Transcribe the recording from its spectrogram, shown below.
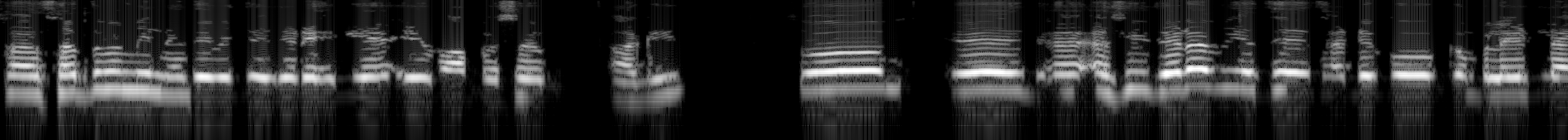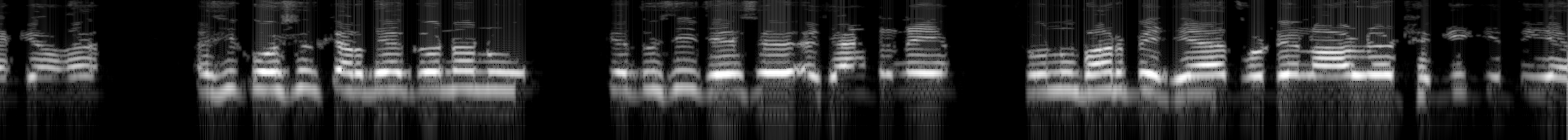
ਸ- ਸੱਤਵੇਂ ਮਹੀਨੇ ਦੇ ਵਿੱਚ ਜਿਹੜੇ ਹੈਗੇ ਆ ਇਹ ਵਾਪਸ ਆ ਗਈ। ਸੋ ਇਹ ਅਸੀਂ ਜਿਹੜਾ ਵੀ ਇੱਥੇ ਸਾਡੇ ਕੋਲ ਕੰਪਲੇਂਟ ਲੈ ਕੇ ਆਉਂਦਾ, ਅਸੀਂ ਕੋਸ਼ਿਸ਼ ਕਰਦੇ ਹਾਂ ਕਿ ਉਹਨਾਂ ਨੂੰ ਕਿ ਤੁਸੀਂ ਜਿਸ ਏਜੰਟ ਨੇ ਤੁਹਾਨੂੰ ਬਾਹਰ ਭੇਜਿਆ, ਤੁਹਾਡੇ ਨਾਲ ਠੱਗੀ ਕੀਤੀ ਹੈ,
